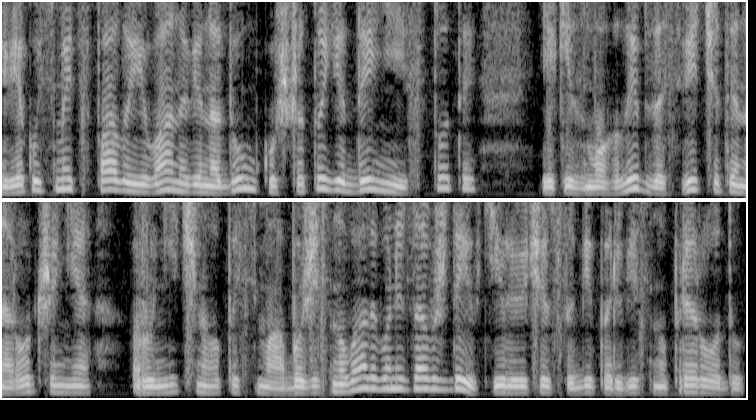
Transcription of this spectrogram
і в якусь мить спало Іванові на думку, що то єдині істоти, які змогли б засвідчити народження рунічного письма, бо ж існували вони завжди, втілюючи в собі первісну природу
